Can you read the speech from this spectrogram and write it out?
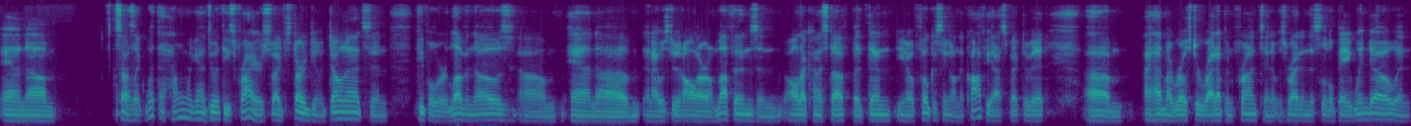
and um, so I was like, what the hell am I going to do with these fryers? So I started doing donuts and people were loving those. Um, and, um, and I was doing all our own muffins and all that kind of stuff. But then, you know, focusing on the coffee aspect of it, um, I had my roaster right up in front, and it was right in this little bay window, and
